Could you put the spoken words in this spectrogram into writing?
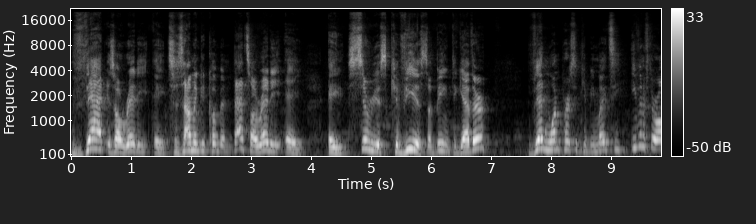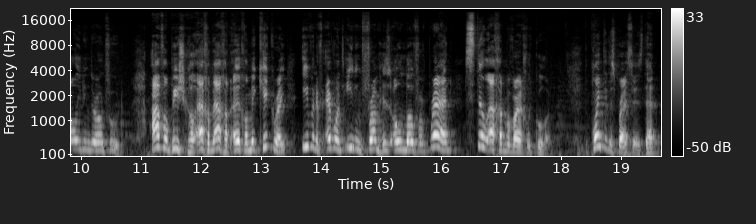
that is already a gekubin. That's already a a serious kavias of being together. Then one person can be mitzi, even if they're all eating their own food. Even if everyone's eating from his own loaf of bread, still echad mavarech The point of this price is that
